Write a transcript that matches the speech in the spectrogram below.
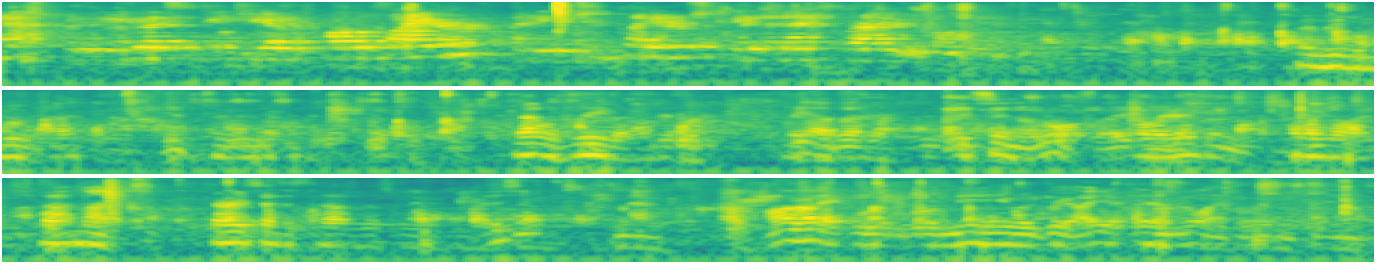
Taking assignments for the USBGF qualifier, I need two players to get the next round going. Then legal move, right? That was legal, didn't. Yeah, but it's in the rules, right? Oh, it is? Mm. I don't know, it's Not not, much. Barry says it's not in this one. Is it? No. All right, well, well, me and you agree. I didn't realize it wasn't saying that.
